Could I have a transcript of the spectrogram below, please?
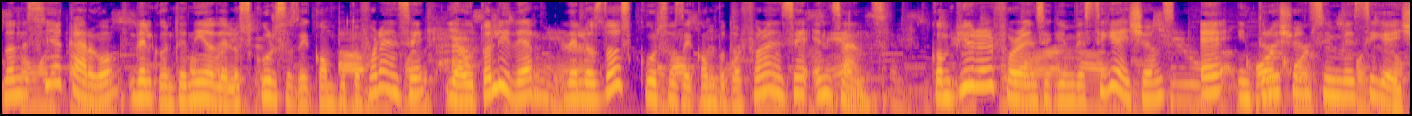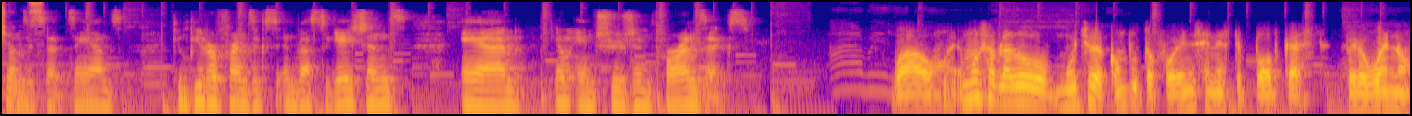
donde estoy a cargo del contenido de los cursos de cómputo forense y autolíder de los dos cursos de cómputo forense en SANS, Computer Forensic Investigations e Intrusions Investigations. Computer Forensics Investigations and Intrusion Forensics. Wow, hemos hablado mucho de cómputo forense en este podcast, pero bueno,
